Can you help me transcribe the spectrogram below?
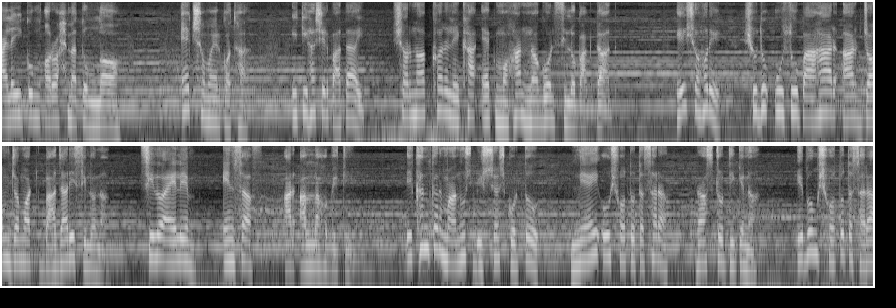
আলাইকুম আরহামাতুল্লাহ। এক সময়ের কথা, ইতিহাসের পাতায় স্বর্ণাক্ষরে লেখা এক মহান নগর ছিল বাগদাদ। এই শহরে শুধু উঁচু পাহাড় আর জমজমাট বাজারই ছিল না, ছিল এলেম ইনসাফ আর আল্লাহ বেতি এখানকার মানুষ বিশ্বাস করত, ন্যায় ও সততা ছাড়া রাষ্ট্র টিকে না এবং সততা ছাড়া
